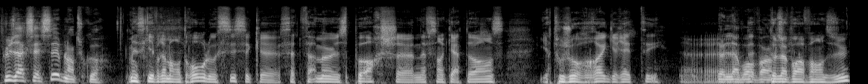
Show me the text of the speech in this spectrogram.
plus accessible en tout cas. Mais ce qui est vraiment drôle aussi, c'est que cette fameuse Porsche 914, euh, il a toujours regretté euh, de l'avoir vendu. De l'avoir vendu.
